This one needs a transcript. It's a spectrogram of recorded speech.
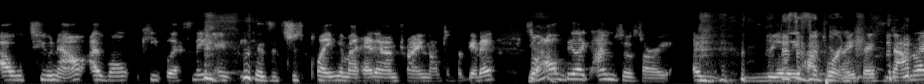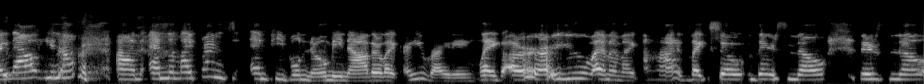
I'll tune out. I won't keep listening because it's just playing in my head and I'm trying not to forget it. So Yeah. I'll be like, I'm so sorry. I really This is have important. to write this down right now, you know? Um, and then my friends and people know me now. They're like, Are you writing? Like, are, are you? And I'm like, uh Like, so there's no, there's no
